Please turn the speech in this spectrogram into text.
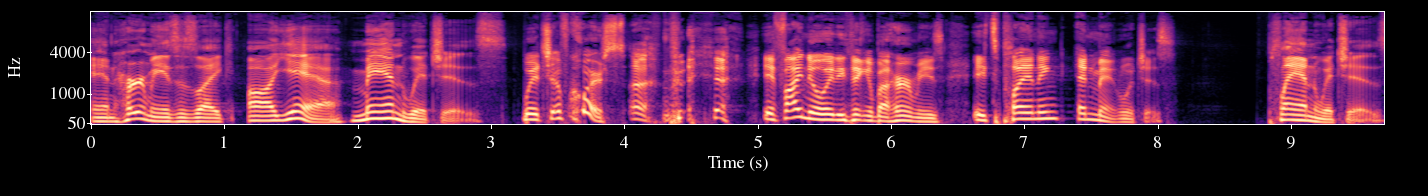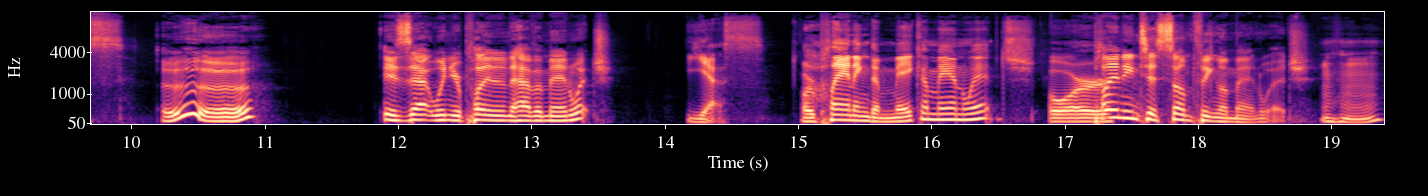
and Hermes is like, oh, yeah, Manwiches. Which, of course, uh, if I know anything about Hermes, it's planning and Manwiches. Plan witches. Ooh. Is that when you're planning to have a Manwich? Yes. Or planning to make a Manwich, or Planning to something a Manwich. Mhm.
